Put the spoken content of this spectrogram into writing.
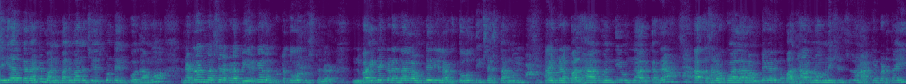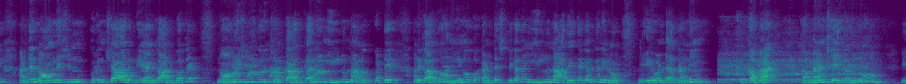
చేయాలి కదా అంటే మన పని మనం చేసుకుంటూ వెళ్ళిపోదాము. నటరాజ్ మాస్టర్ అక్కడ బీరకాయలు అనుకుంటా తోలు తీస్తున్నాడు. బయట ఎక్కడన్నా అలా ఉంటే నేను ఇలాగ తోలు తీసేస్తాను. ఇక్కడ పదహారు మంది ఉన్నారు కదా. అసలు ఒకవేళ అలా ఉంటే కనుక పదహారు నామినేషన్స్లో నాకే పడతాయి. అంటే నామినేషన్ గురించా అని ప్రియాంక అనిపోతే నామినేషన్స్ గురించి అని కాదు కానీ ఇల్లు నాదొక్కటే అని కాదు. నేను ఒక కంటెస్ట్ని కదా. ఇల్లు నాదైతే కనుక నేను ఏమంటారు దాన్ని? కమాండ్ కమాండ్ చేయగలను. ఈ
